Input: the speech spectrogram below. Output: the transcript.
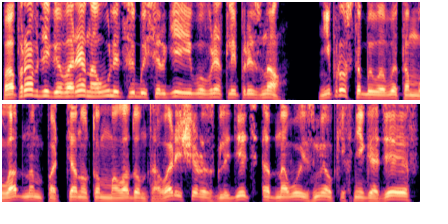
По правде говоря, на улице бы Сергей его вряд ли признал. Не просто было в этом ладном, подтянутом молодом товарище разглядеть одного из мелких негодяев,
